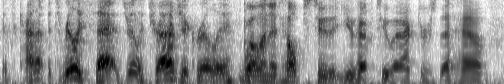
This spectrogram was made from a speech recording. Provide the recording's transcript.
It's kind of it's really sad. It's really tragic, really. Well, and it helps too that you have two actors that have,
